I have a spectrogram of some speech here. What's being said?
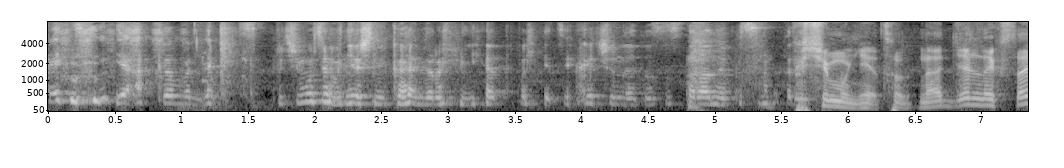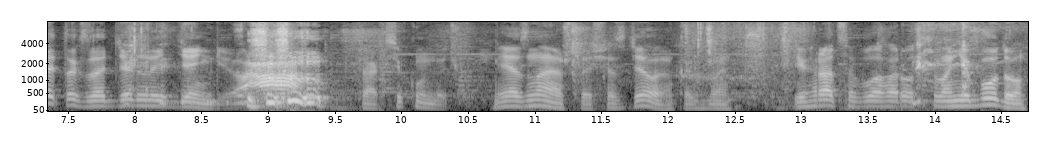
Скотиняка, блядь. Почему у тебя внешней камеры нет, блядь? Я хочу на это со стороны посмотреть. Почему нету? На отдельных сайтах за отдельные деньги. А! Так, секундочку. Я знаю, что я сейчас сделаю, как бы. Играться в благородство не буду.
